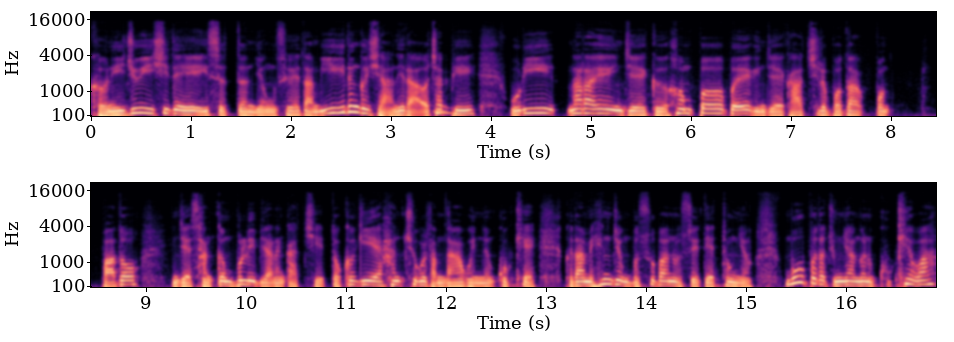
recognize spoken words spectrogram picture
건의주의 시대에 있었던 영수회담 이런 것이 아니라 어차피 음. 우리나라 우리나라의 이제 그 헌법의 이제 가치를 보다 봐도 이제 상권 분립이라는 가치 또 거기에 한 축을 담당하고 있는 국회 그다음에 행정부 수반으로서의 대통령 무엇보다 중요한 거는 국회와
